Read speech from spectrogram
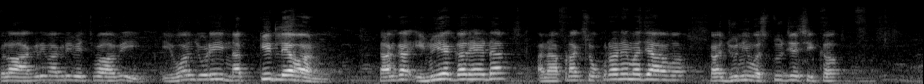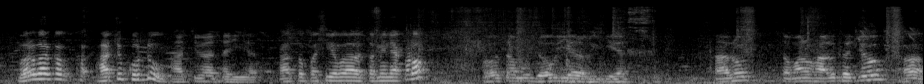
પેલા આગળી વાગડી વેચવા આવી ઈવન જોડી નક્કી જ લેવાનું. કારણ કે એનું એક ઘર હેડા અને આપણા છોકરાને મજા આવે કે જૂની વસ્તુ જે શીખ. બરોબર કે સાચું ખોટું? સાચી વાત યાર. હા તો પછી હવે તમે નીકળો. હવે તો હું જઉં યાર હવે ઘેર. સારું? તમારું સારું થજો હા.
